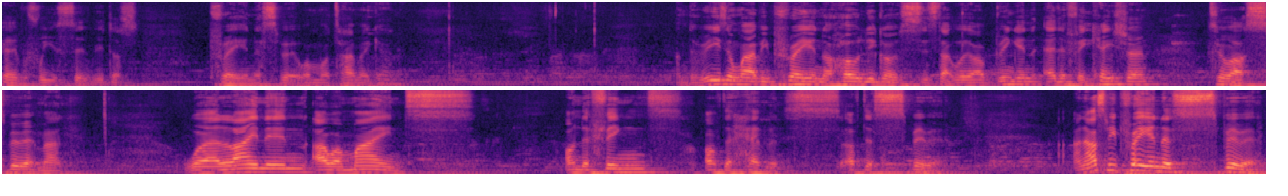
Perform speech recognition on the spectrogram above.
okay before you sit, we just pray in the Spirit one more time again. And the reason why we pray in the Holy Ghost is that we are bringing edification to our spirit, man. We're aligning our minds on the things of the heavens, of the Spirit. And as we pray in the Spirit,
